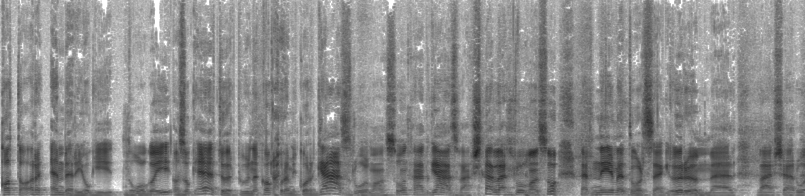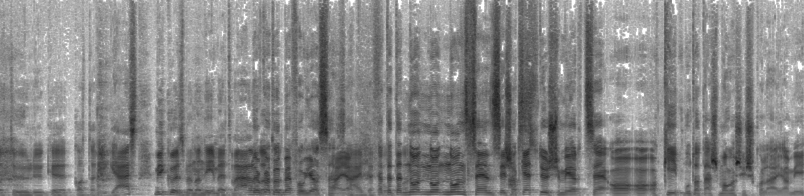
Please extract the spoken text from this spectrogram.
Katar emberi jogi dolgai, azok eltörpülnek akkor, amikor gázról van szó, tehát gázvásárlásról van szó, mert német Németország örömmel vásárol tőlük katari gázt, miközben a német válogatott befogja a száját. Tehát, tehát non, non, nonsens és Abszolút. a kettős mérce a, a, a képmutatás magas iskolája, ami,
